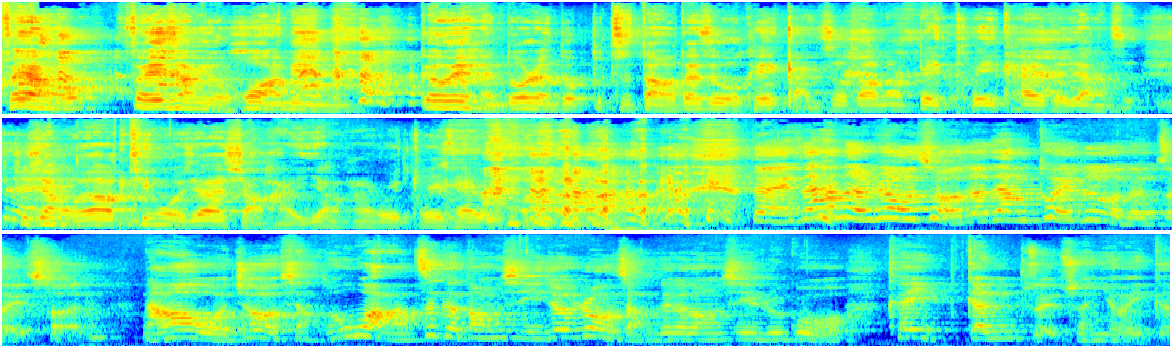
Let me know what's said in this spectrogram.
非常有非常有画面，各位很多人都不知道，但是我可以感受到那被推开的样子，就像我要听我家的小孩一样，他也会推开我。对，所以他的肉球就这样推入我的嘴唇，然后我就想说，哇，这个东西就肉掌这个东西，如果可以跟嘴唇有一个。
